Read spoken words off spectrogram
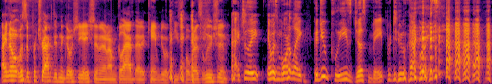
I know it was a protracted negotiation, and I'm glad that it came to a peaceful resolution. Actually, it was more like, could you please just vape for two hours?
